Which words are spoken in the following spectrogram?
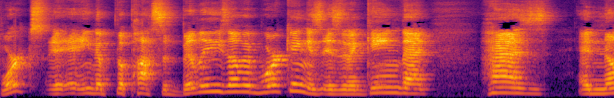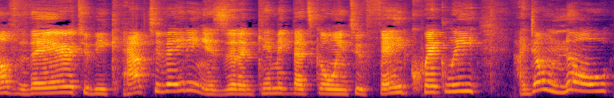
works, the, the possibilities of it working. Is, is it a game that has enough there to be captivating? Is it a gimmick that's going to fade quickly? I don't know,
